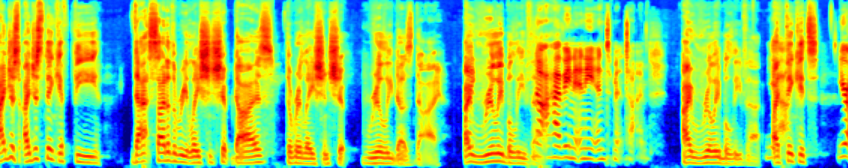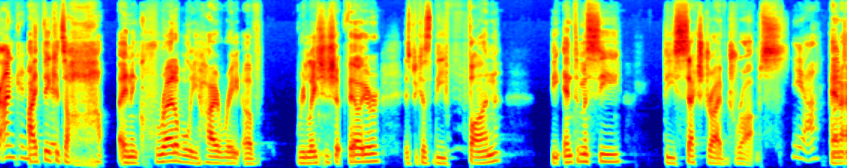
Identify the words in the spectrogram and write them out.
I just I just think if the that side of the relationship dies, the relationship really does die. I really believe that. not having any intimate time. I really believe that. I think it's You're unconnected. I think it's a an incredibly high rate of relationship failure is because the fun, the intimacy, the sex drive drops. yeah. and I-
